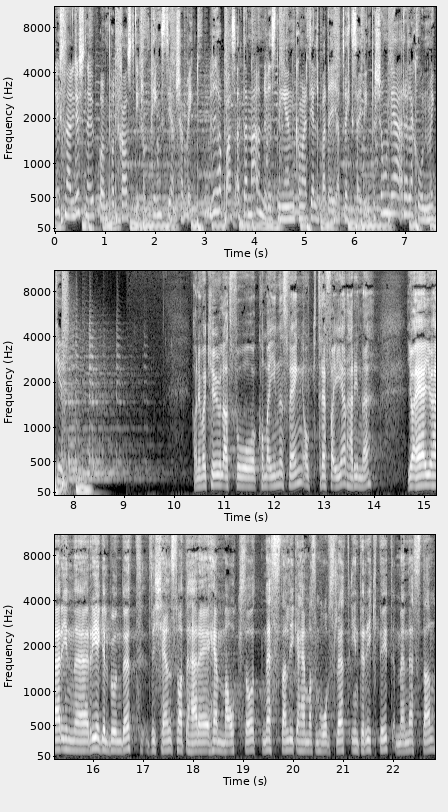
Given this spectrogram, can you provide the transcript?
lyssnar just nu på en podcast ifrån Pingst Jönköping. Vi hoppas att denna undervisning kommer att hjälpa dig att växa i din personliga relation med Gud. Har ni varit kul att få komma in en sväng och träffa er här inne? Jag är ju här inne regelbundet. Det känns som att det här är hemma också. Nästan lika hemma som Hovslätt. Inte riktigt, men nästan.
